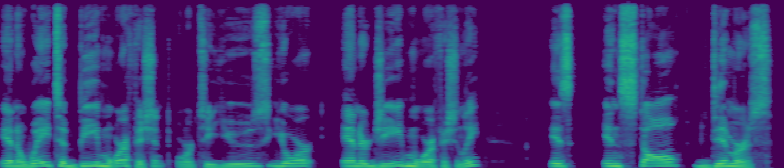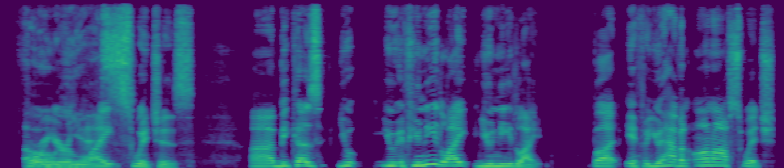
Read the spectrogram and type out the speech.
in a way to be more efficient or to use your energy more efficiently is install dimmers for Oh, your yes. light switches. Uh, because you you if you need light, you need light. But if you have an on-off switch,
